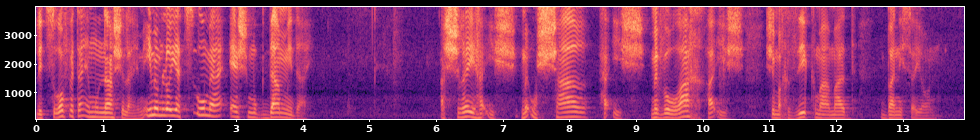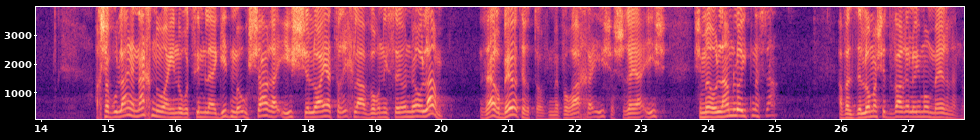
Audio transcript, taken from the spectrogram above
לצרוף את האמונה שלהם, אם הם לא יצאו מהאש מוקדם מדי, אשרי האיש, מאושר האיש, מבורך האיש שמחזיק מעמד בניסיון. עכשיו אולי אנחנו היינו רוצים להגיד מאושר האיש שלא היה צריך לעבור ניסיון מעולם. זה הרבה יותר טוב, מבורך האיש, אשרי האיש, שמעולם לא התנסה. אבל זה לא מה שדבר אלוהים אומר לנו.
